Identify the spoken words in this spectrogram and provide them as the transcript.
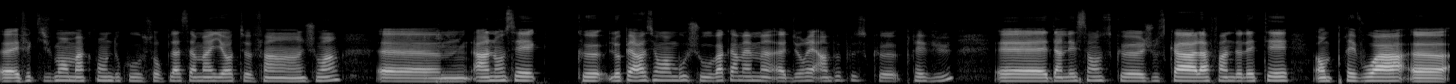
effectivement, Macron, du coup, sur place à Mayotte fin juin, a annoncé que l'opération Wambushu va quand même durer un peu plus que prévu, dans le sens que jusqu'à la fin de l'été, on prévoit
